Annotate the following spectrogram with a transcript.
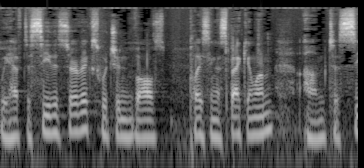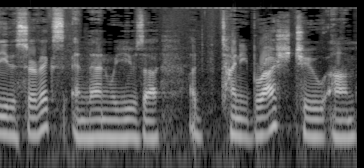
we have to see the cervix, which involves placing a speculum um, to see the cervix, and then we use a, a tiny brush to um,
